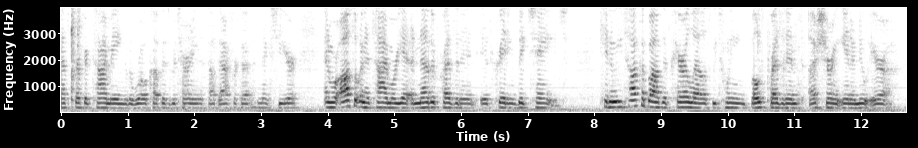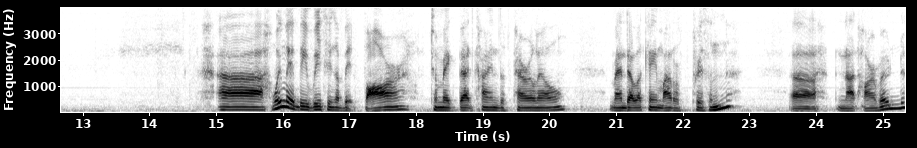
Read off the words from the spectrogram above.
has perfect timing. The World Cup is returning to South Africa next year. And we're also in a time where yet another president is creating big change. Can we talk about the parallels between both presidents ushering in a new era? Uh, we may be reaching a bit far to make that kind of parallel. Mandela came out of prison, uh, not Harvard.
